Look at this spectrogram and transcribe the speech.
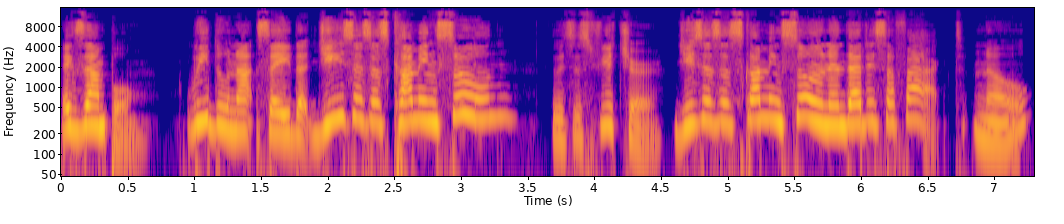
Example we do not say that Jesus is coming soon, which is future. Jesus is coming soon, and that is a fact. No.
